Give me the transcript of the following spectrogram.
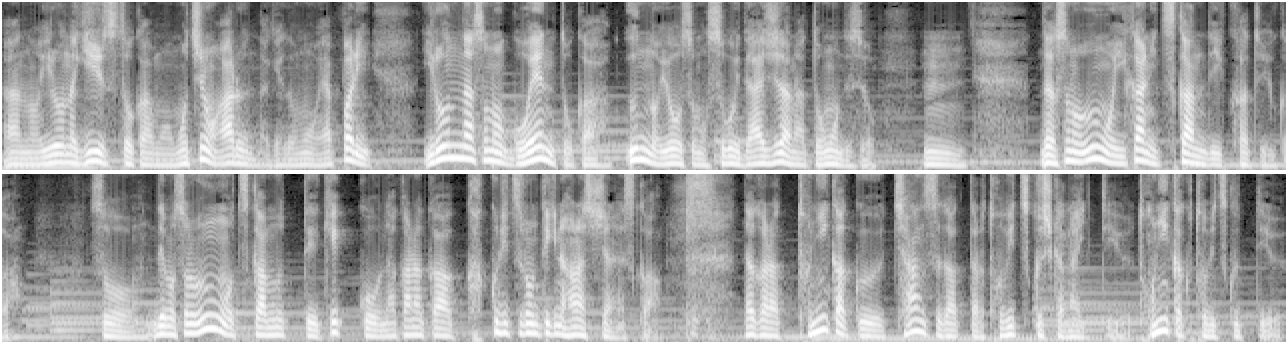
あの、いろんな技術とかももちろんあるんだけども、やっぱり、いろんなそのご縁とか、運の要素もすごい大事だなと思うんですよ。うん。だからその運をいかに掴んでいくかというか、そう。でもその運をつかむって結構なかなか確率論的な話じゃないですか。だからとにかくチャンスがあったら飛びつくしかないっていう。とにかく飛びつくっていう。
